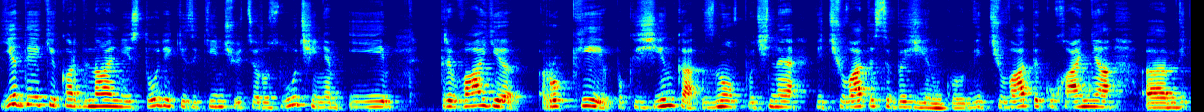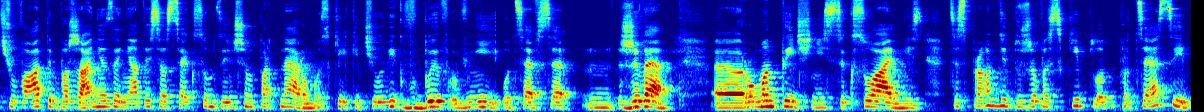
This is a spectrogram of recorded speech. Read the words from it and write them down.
Є деякі кардинальні історії, які закінчуються розлученням, і триває роки, поки жінка знов почне відчувати себе жінкою, відчувати кохання, е, відчувати бажання зайнятися сексом з іншим партнером, оскільки чоловік вбив в ній оце все живе. е, Романтичність, сексуальність це справді дуже важкі процеси,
